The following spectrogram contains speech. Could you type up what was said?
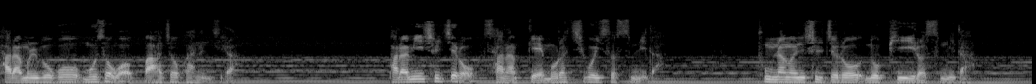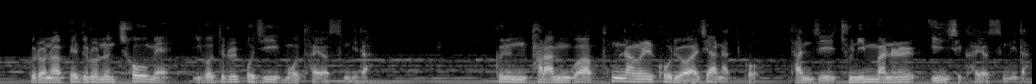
바람을 보고 무서워 빠져가는지라. 바람이 실제로 사납게 몰아치고 있었습니다. 풍랑은 실제로 높이 일었습니다. 그러나 베드로는 처음에 이것들을 보지 못하였습니다. 그는 바람과 풍랑을 고려하지 않았고 단지 주님만을 인식하였습니다.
